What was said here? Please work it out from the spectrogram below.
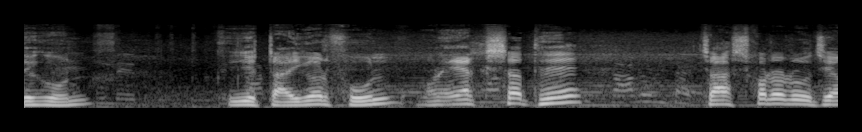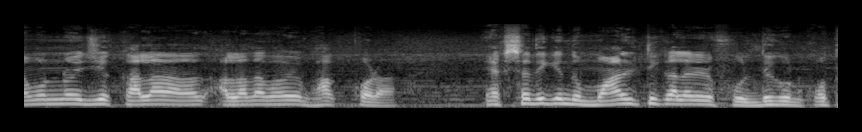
দেখুন এই যে টাইগার ফুল মানে একসাথে চাষ করা রয়েছে এমন নয় যে কালার আলাদাভাবে ভাগ করা। একসাথে কিন্তু মাল্টি কালারের ফুল দেখুন কত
